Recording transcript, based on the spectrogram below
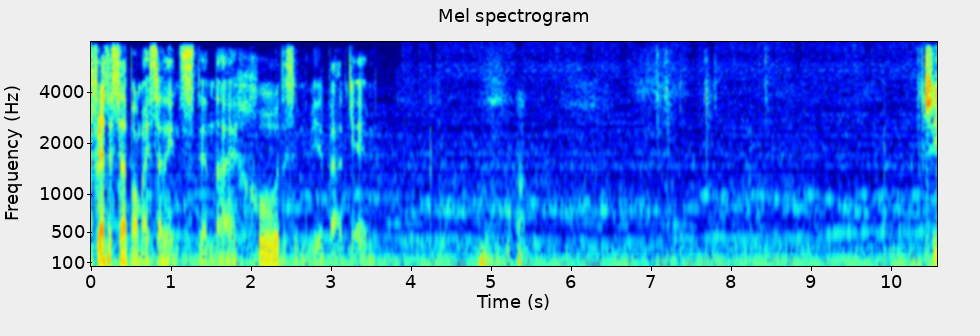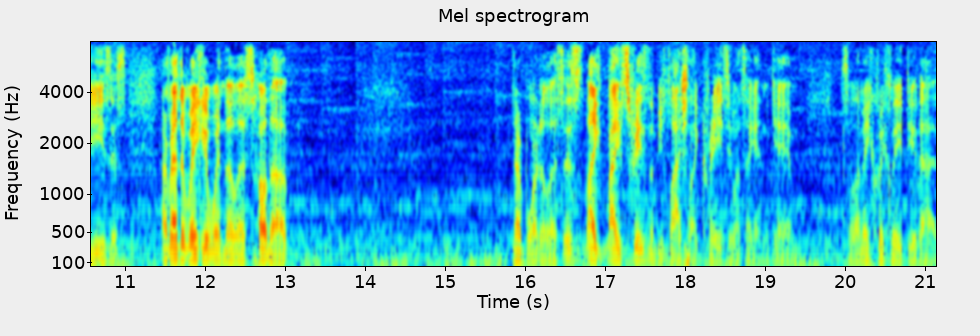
forgot to set up all my settings, didn't I? Ooh, this seemed to be a bad game. Jesus. I'd rather wake it windowless. Hold up. Or borderless. It's like my screen's gonna be flashing like crazy once I get in game. So let me quickly do that.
